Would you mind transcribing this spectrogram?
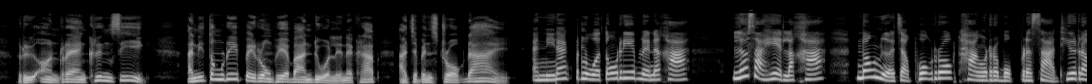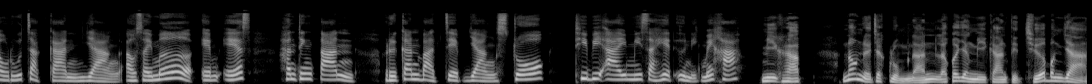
ๆ หรืออ่อนแรงครึ่งซีก อันนี้ต้องรีบไปโรงพยาบาลด่วนเลยนะครับ อาจจะเป็นสโตรกได้ อันนี้น่ากลัวต้องรีบเลยนะคะ แล้วสาเหตุล่ะคะ นอกเหนือจากพวกโรคทางระบบประสาทที่เรารู้จักกันอย่างอัลไซเมอร์ MS ฮันติงตัน หรือการบาดเจ็บอย่างสโตรก TBI มีสาเหตุอื่นอีกไหมคะ มีครับ นอกเหนือจากกลุ่มนั้น แล้วก็ยังมีการติดเชื้อบางอย่าง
